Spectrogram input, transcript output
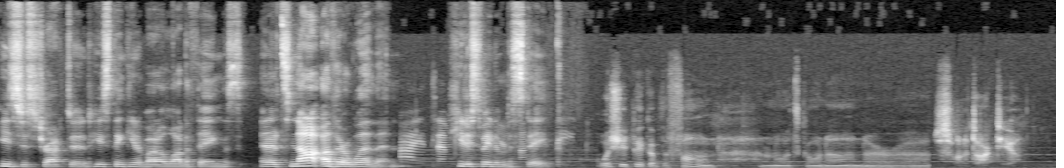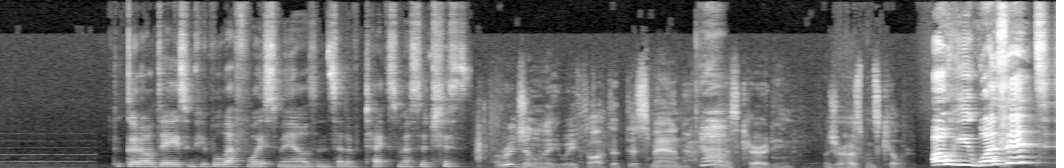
he's distracted. He's thinking about a lot of things, and it's not other women. He just made a mistake. Wish you'd pick up the phone. I don't know what's going on, or uh, just want to talk to you. The good old days when people left voicemails instead of text messages. Originally, we thought that this man, Dennis Carradine, was your husband's killer. Oh, he wasn't?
